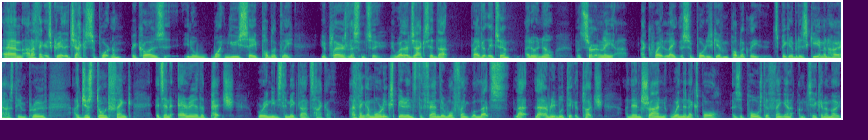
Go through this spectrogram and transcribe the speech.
um, and I think it's great that Jack is supporting him because, you know, what you say publicly, your players listen to. Now, whether Jack said that privately to him, I don't know. But certainly, I, I quite like the support he's given publicly, speaking about his game and how it has to improve. I just don't think it's an area of the pitch where he needs to make that tackle. I think a more experienced defender will think, well, let's let let Aribo take a touch and then try and win the next ball, as opposed to thinking I'm taking him out.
